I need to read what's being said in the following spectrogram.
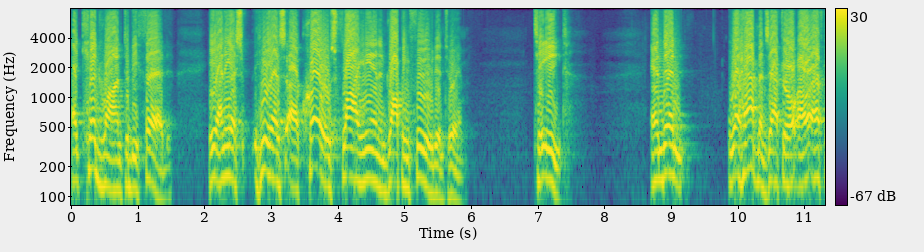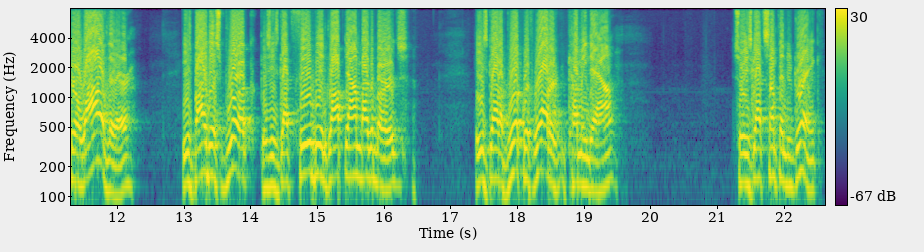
at Kidron to be fed. He, and he has, he has uh, crows flying in and dropping food into him to eat. And then what happens after, uh, after a while there, he's by this brook because he's got food being dropped down by the birds. He's got a brook with water coming down. So he's got something to drink.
